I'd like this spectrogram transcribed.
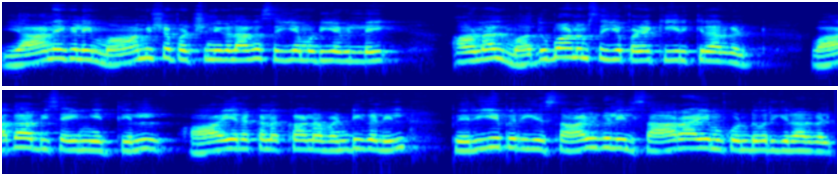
யானைகளை மாமிஷ பட்சணிகளாக செய்ய முடியவில்லை. ஆனால் மதுபானம் செய்ய பழக்கியிருக்கிறார்கள். வாதாபி சைன்யத்தில் ஆயிரக்கணக்கான வண்டிகளில் பெரிய பெரிய சால்களில் சாராயம் கொண்டு வருகிறார்கள்.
